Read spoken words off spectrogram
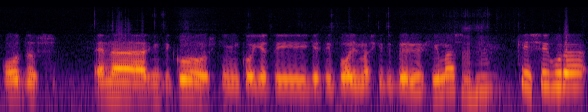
όντως ένα αρνητικό σκηνικό για, τη, για την πόλη μας και την περιοχή μας και σίγουρα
